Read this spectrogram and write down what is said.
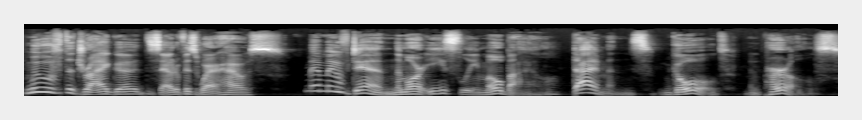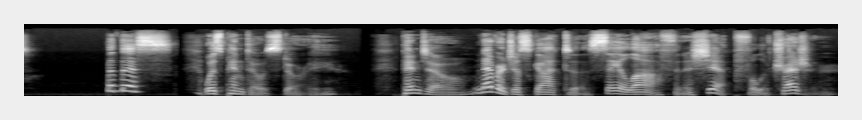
moved the dry goods out of his warehouse and moved in the more easily mobile diamonds, gold, and pearls. But this was Pinto's story. Pinto never just got to sail off in a ship full of treasure.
